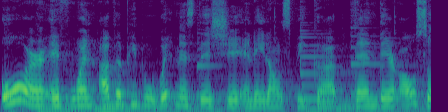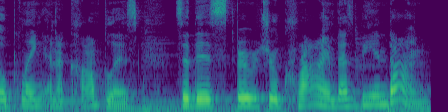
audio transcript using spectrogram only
Or if when other people witness this shit and they don't speak up, then they're also playing an accomplice to this spiritual crime that's being done.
